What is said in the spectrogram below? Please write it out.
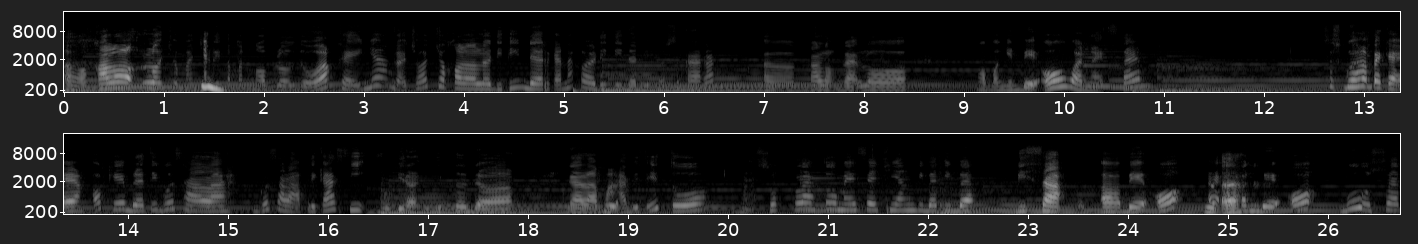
eh, kalau lo cuma cari temen ngobrol doang kayaknya nggak cocok kalau lo di Tinder karena kalau di Tinder itu sekarang eh, kalau nggak lo ngomongin BO one night stand. Terus gue sampai kayak yang oke berarti gue salah gue salah aplikasi. Gue bilang gitu dong. Nggak lama abis itu masuklah tuh message yang tiba-tiba bisa eh, BO eh Eh. open BO buset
